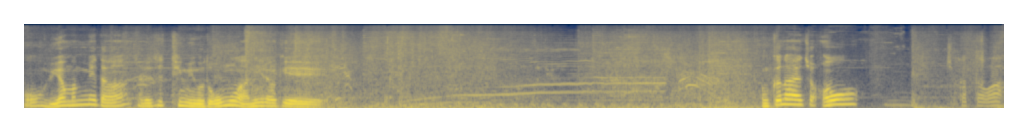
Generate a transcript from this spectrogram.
오, 위험합니다. 레드팀 이거 너무 안일하게 그럼 끊어야죠. 어? 집 갔다 와.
